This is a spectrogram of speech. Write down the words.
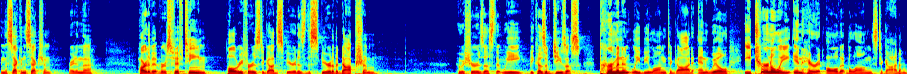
in the second section, right in the heart of it, verse 15, Paul refers to God's Spirit as the Spirit of adoption, who assures us that we, because of Jesus, permanently belong to God and will eternally inherit all that belongs to God.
